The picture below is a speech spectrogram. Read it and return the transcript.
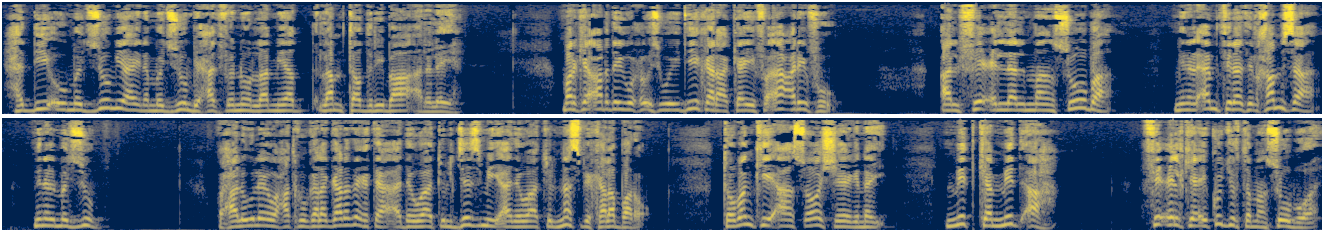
haddii uu majzuum yahayna majzuum bxadfi nuun lam tadribaa alaleeyahay marka ardayga wuxuu isweydii karaa kayfa acrifu alficla almansuuba min alamhilati alkhamsa min almajzuum? Waxaa lagu leeya waxaad ku kala garagtaa adawaat اljasmi iyo adawaat اlnasbi kala baro. Tobankii aan soo sheegnay mid ka mid ah ficilkii ay ku jirto mansuub waay.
